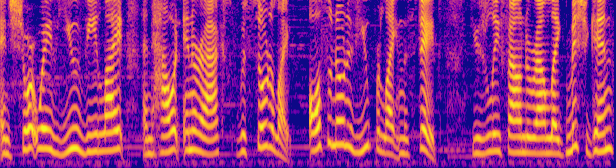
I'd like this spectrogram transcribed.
and short wave UV light and how it interacts with sodalite, also known as Yooperlite in the States, usually found around Lake Michigan.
